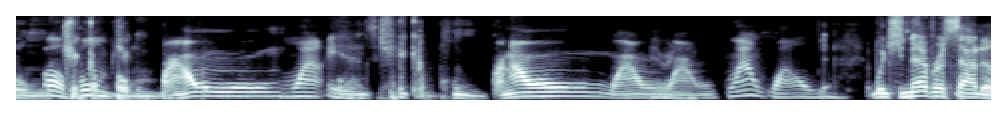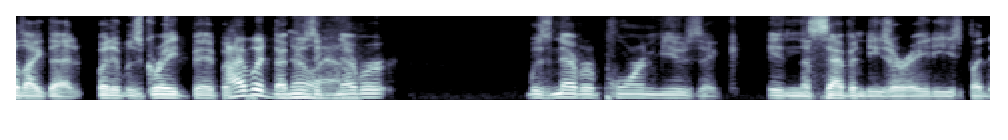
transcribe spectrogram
boom, Oh, chicka, boom, chicka. boom, bow. Wow. Yeah, Boom, chicka, boom, bow, wow, There we go. wow. Wow, wow. Which never sounded like that, but it was great bit. But I would that know, music Al. never was never porn music in the 70s or 80s, but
